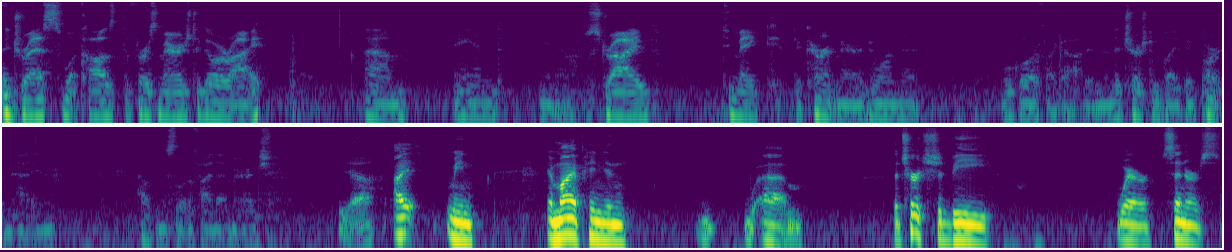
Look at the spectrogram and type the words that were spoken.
address what caused the first marriage to go awry, um, and you know strive to make the current marriage one that will glorify God, and then the church can play a big part in that in helping solidify that marriage. Yeah, I mean, in my opinion, um, the church should be where sinners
